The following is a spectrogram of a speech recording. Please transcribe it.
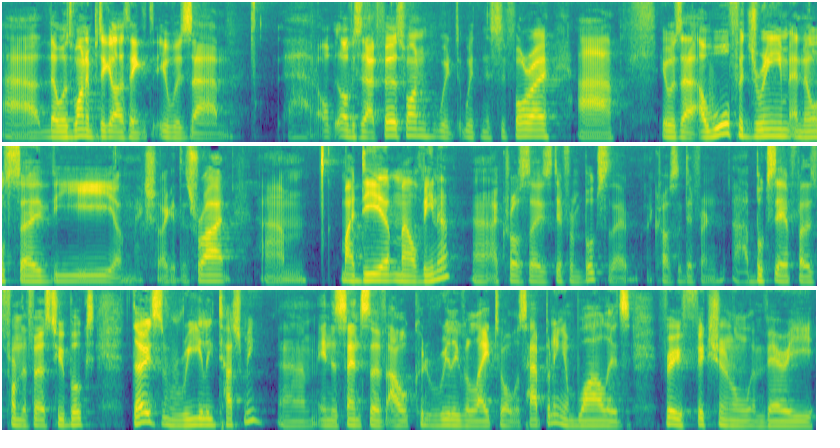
uh, there was one in particular. I think it was um, uh, obviously that first one with with Niceforo. Uh, it was a, a, War for Dream, and also the. I'll make sure I get this right. Um, my Dear Malvina, uh, across those different books, though, across the different uh, books there from the first two books, those really touched me um, in the sense of I could really relate to what was happening. And while it's very fictional and very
